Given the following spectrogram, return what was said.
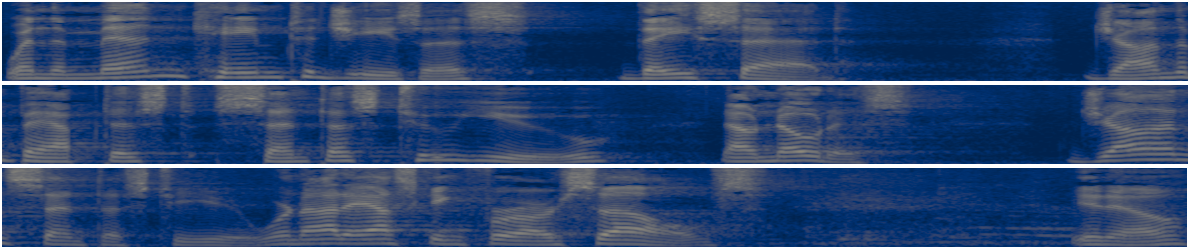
When the men came to Jesus, they said, John the Baptist sent us to you. Now, notice, John sent us to you. We're not asking for ourselves you know?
